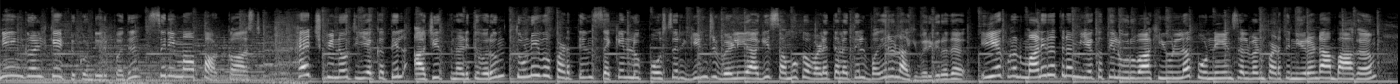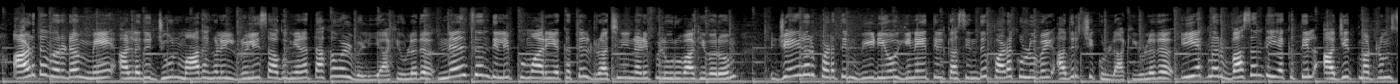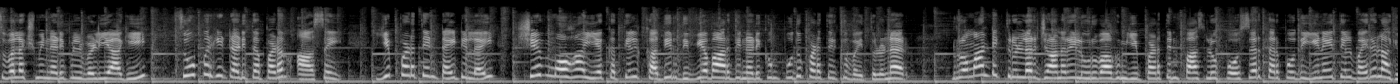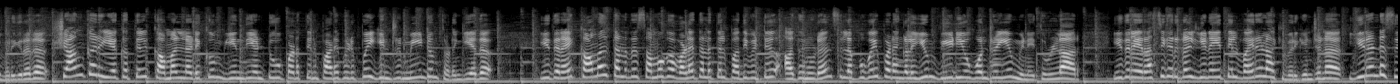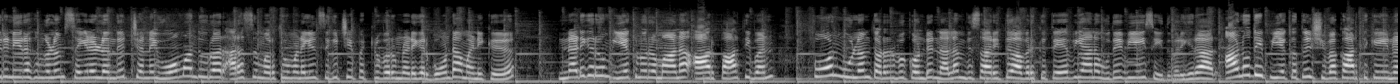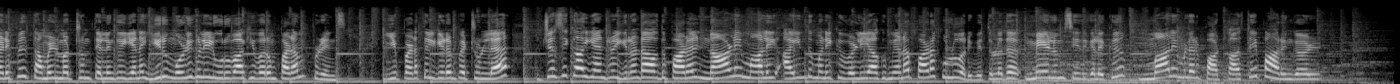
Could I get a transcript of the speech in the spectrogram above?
நீங்கள் கேட்டுக்கொண்டிருப்பது cinema podcast. H Vinod இயக்கத்தில் அஜித் நடித்து வரும் துணிவு படத்தின் செகண்ட் லுக் போஸ்டர் இன்று வெளியாகி சமூக வலைதளத்தில் வைரலாகி வருகிறது. இயக்குனர் மணிரத்னம் இயக்கத்தில் உருவாகியுள்ள பொன்னியின் செல்வன் படத்தின் இரண்டாம் பாகம் அடுத்த வருடம் மே அல்லது ஜூன் மாதங்களில் ரிலீஸ் ஆகும் என தகவல் வெளியாகியுள்ளது. நெல்சன் திலீப் குமார் இயக்கத்தில் ரஜினி நடிப்பில் உருவாகி வரும் ஜெயிலர் படத்தின் வீடியோ இணையத்தில் கசிந்து படக்குழுவை அதிர்ச்சிக்குள்ளாக்கியுள்ளது. இயக்குனர் வசந்த் இயக்கத்தில் அஜித் மற்றும் சுவலட்சுமி நடிப்பில் வெளியாகி சூப்பர் ஹிட் அடித்த படம் ஆசை. இப்படத்தின் டைட்டிலை ஷிவ் மோகா இயக்கத்தில் கதிர் திவ்யபாரதி நடிக்கும் புதுப்படத்திற்கு வைத்துள்ளனர். ரொமான்டிக் த்ரில்லர் ஜானரில் உருவாகும் இப்படத்தின் ஃபர்ஸ்ட் லுக் போஸ்டர் தற்போது இணையத்தில் வைரலாகி வருகிறது. ஷங்கர் இயக்கத்தில் கமல் நடிக்கும் இந்தியன் டூ படத்தின் படப்பிடிப்பு இன்று மீண்டும் தொடங்கியது. இதனை கமல் தனது சமூக வலைதளத்தில் பதிவிட்டு அதனுடன் சில புகைப்படங்களையும் வீடியோ ஒன்றையும் இணைத்துள்ளார். இதனை ரசிகர்கள் இணையத்தில் வைரலாக்கி வருகின்றனர். இரண்டு சிறுநீரகங்களும் செயலிழந்து சென்னை ஓமாந்தூரார் அரசு மருத்துவமனையில் சிகிச்சை பெற்று வரும் நடிகர் போண்டாமணிக்கு நடிகரும் இயக்குனருமான ஆர். பார்த்திபன் போன் மூலம் தொடர்பு கொண்டு நலம் விசாரித்து அவருக்கு தேவையான உதவியை செய்து வருகிறார். அனுதீப் இயக்கத்தில் சிவகார்த்திகேயன் நடிப்பில் தமிழ் மற்றும் தெலுங்கு என இரு மொழிகளில் உருவாகி வரும் படம் பிரின்ஸ் இப்படத்தில் இடம்பெற்றுள்ள ஜெசிகா என்ற இரண்டாவது பாடல் நாளை மாலை ஐந்து மணிக்கு வெளியாகும் என படக்குழு அறிவித்துள்ளது. மேலும் செய்திகளுக்கு மாலை மலர் பாட்காஸ்டை பாருங்கள்.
